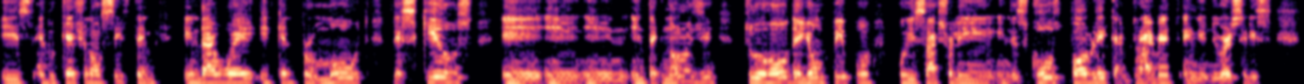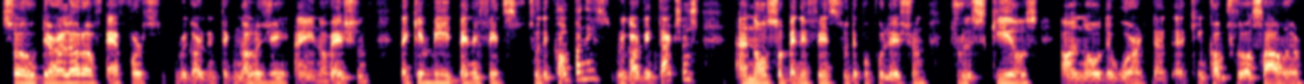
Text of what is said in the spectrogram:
its educational system in that way it can promote the skills in, in, in technology to all the young people who is actually in the schools, public and private and universities. So there are a lot of efforts regarding technology and innovation that can be benefits to the companies regarding taxes and also benefits to the population through the skills and all the work that uh, can come through El Salvador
